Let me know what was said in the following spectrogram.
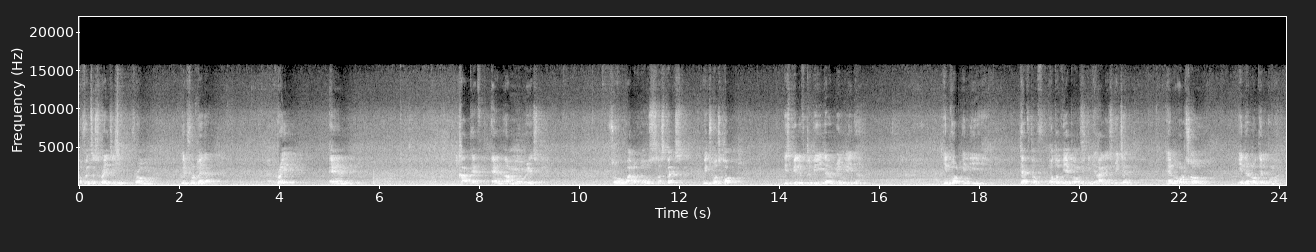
offenses ranging from willful murder, rape, and car theft and armed robbery. So one of those suspects, which was caught, is believed to be the ringleader uh, involved in the theft of motor vehicles in the islands region and also in the Northern Command.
